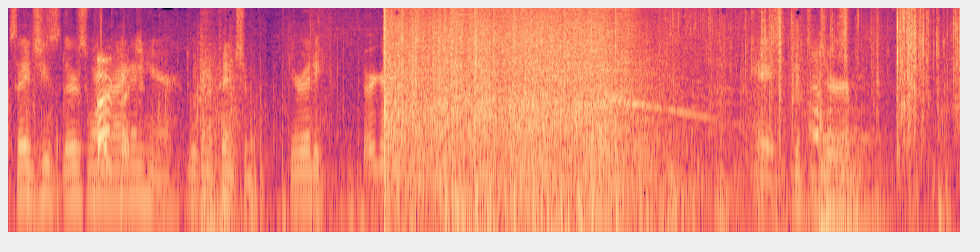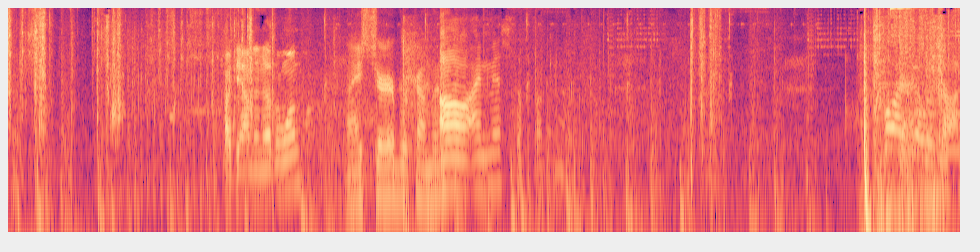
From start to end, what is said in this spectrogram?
Sage, he's, there's one right in here. We're gonna pinch him. Get ready. There Very good. Okay, get to Jerb. I downed another one. Nice Jerb, we're coming. Oh, I missed the fucking. Fire sale done.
